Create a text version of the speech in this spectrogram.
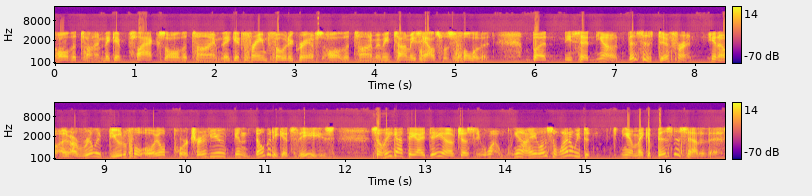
all the time, they get plaques all the time, they get framed photographs all the time. I mean, Tommy's house was full of it, but he said, you know, this is different. You know, a, a really beautiful oil portrait of you, you know, nobody gets these. So he got the idea of just, you know, hey, listen, why don't we, do, you know, make a business out of this?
